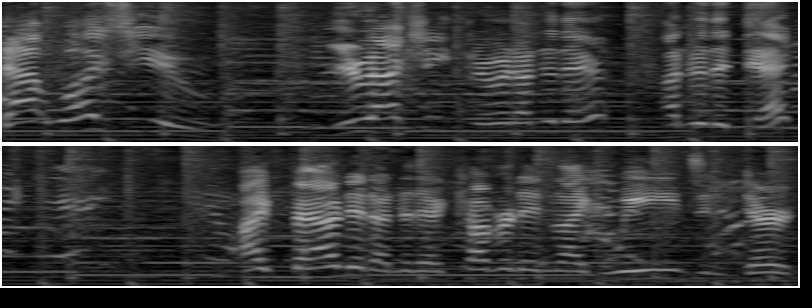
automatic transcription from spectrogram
That was you. You actually threw it under there, under the deck. I found it under there covered in like weeds and dirt.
